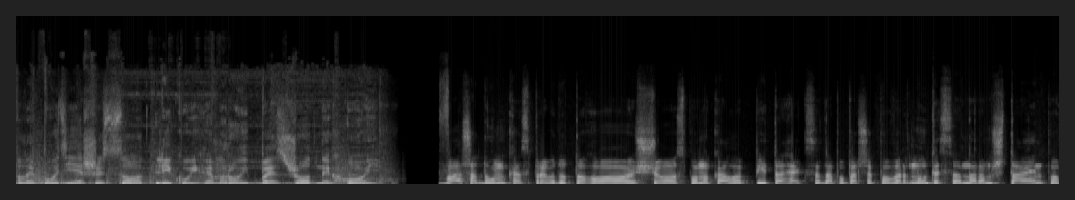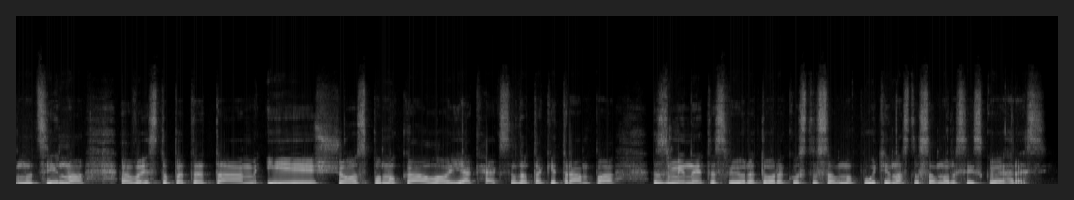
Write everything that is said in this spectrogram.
Флебодія 600. Лікуй геморой без жодних ой. Ваша думка з приводу того, що спонукало Піта Гекседа, по-перше, повернутися на Рамштайн, повноцінно е, виступити там, і що спонукало як Гекседа, так і Трампа змінити свою риторику стосовно Путіна, стосовно російської агресії?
